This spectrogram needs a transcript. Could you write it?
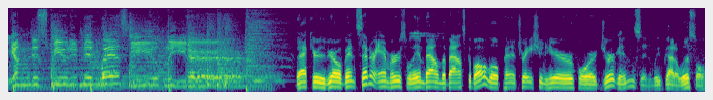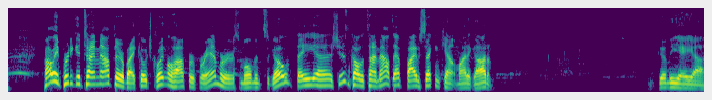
The undisputed Midwest yield leader. Back here at the Viaero Event Center, Amherst will inbound the basketball. A little penetration here for Jurgens, and we've got a whistle. Probably a pretty good timeout there by Coach Klingelhofer for Amherst moments ago. If they uh, she doesn't call the timeout, that five second count might have got him. It's going to be a uh,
